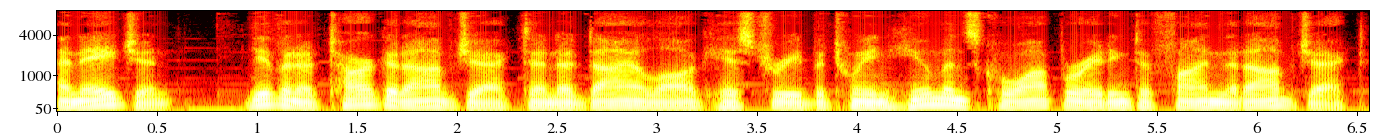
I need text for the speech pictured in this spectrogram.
An agent, given a target object and a dialogue history between humans cooperating to find that object,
